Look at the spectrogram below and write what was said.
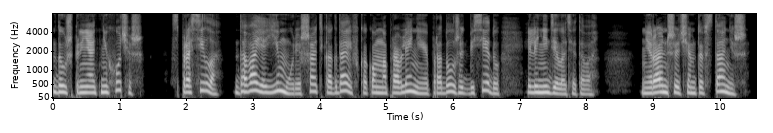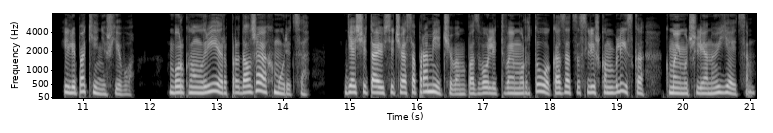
«Душ принять не хочешь?» — спросила, давая ему решать, когда и в каком направлении продолжить беседу или не делать этого. «Не раньше, чем ты встанешь или покинешь его», — буркнул Риер, продолжая хмуриться. «Я считаю сейчас опрометчивым позволить твоему рту оказаться слишком близко к моему члену и яйцам,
